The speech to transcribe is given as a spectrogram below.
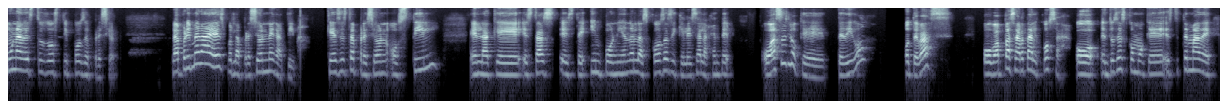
una de estos dos tipos de presión. La primera es pues la presión negativa, que es esta presión hostil en la que estás este, imponiendo las cosas y que le dice a la gente, o haces lo que te digo o te vas o va a pasar tal cosa. O entonces como que este tema de,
